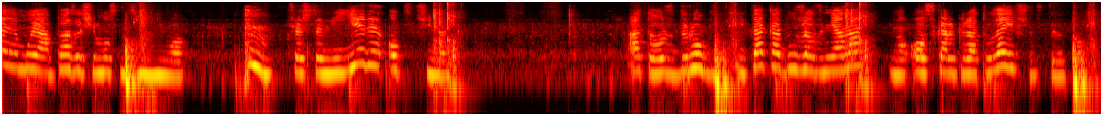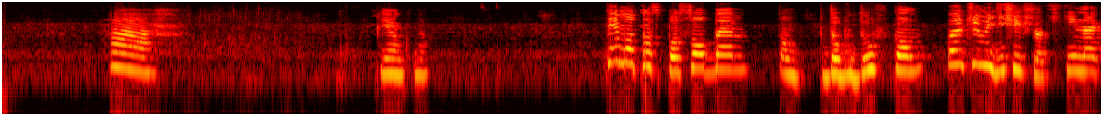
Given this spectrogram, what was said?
Ale moja baza się mocno zmieniła. Przez ten jeden odcinek. A to już drugi. I taka duża zmiana? No Oscar, gratulations tylko. Ach. Piękne. Tym oto sposobem, tą dobudówką, kończymy dzisiejszy odcinek.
